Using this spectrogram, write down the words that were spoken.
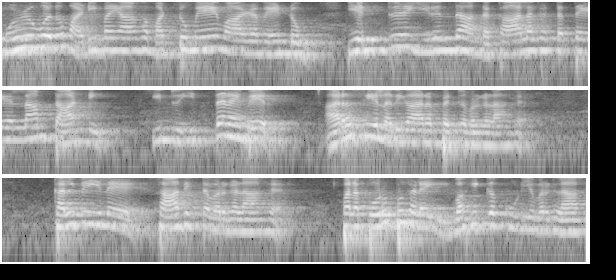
முழுவதும் அடிமையாக மட்டுமே வாழ வேண்டும் என்று இருந்த அந்த காலகட்டத்தை எல்லாம் தாண்டி இன்று இத்தனை பேர் அரசியல் அதிகாரம் பெற்றவர்களாக கல்வியிலே சாதித்தவர்களாக பல பொறுப்புகளை வகிக்கக்கூடியவர்களாக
